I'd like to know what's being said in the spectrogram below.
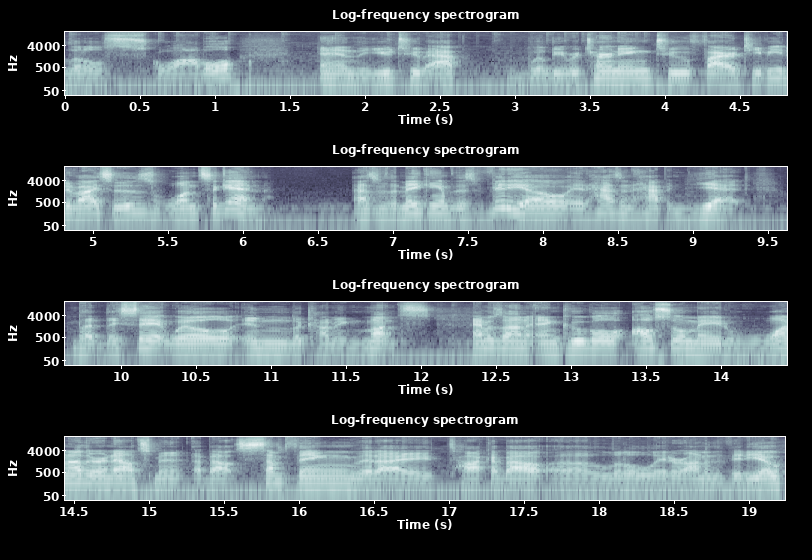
little squabble, and the YouTube app will be returning to Fire TV devices once again. As of the making of this video, it hasn't happened yet, but they say it will in the coming months. Amazon and Google also made one other announcement about something that I talk about a little later on in the video.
